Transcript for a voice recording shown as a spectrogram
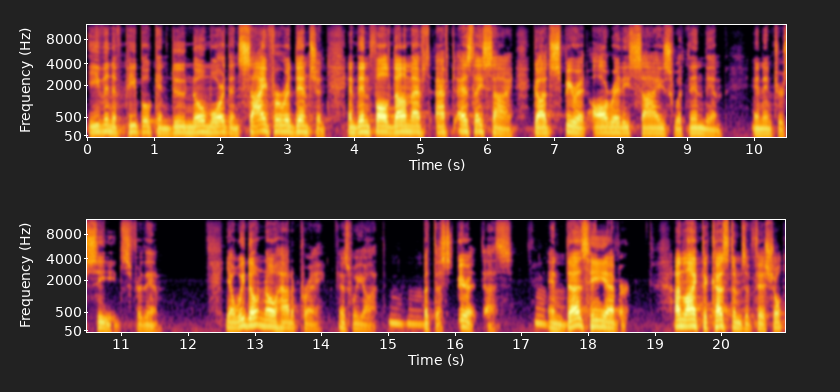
even if people can do no more than sigh for redemption and then fall dumb as they sigh, God's Spirit already sighs within them and intercedes for them. Yeah, we don't know how to pray as we ought, Mm-hmm. but the Spirit does. Mhm. And does He ever? Unlike the customs official,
